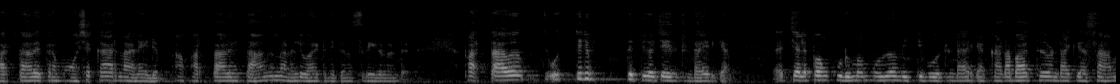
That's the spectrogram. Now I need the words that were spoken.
ഭർത്താവ് എത്ര മോശക്കാരനാണേലും ആ ഭർത്താവിനെ താങ്ങുന്ന അണലുമായിട്ട് നിൽക്കുന്ന സ്ത്രീകളുണ്ട്. ഭർത്താവ് ഒത്തിരി തെറ്റുകൾ ചെയ്തിട്ടുണ്ടായിരിക്കാം. ചിലപ്പം കുടുംബം മുഴുവൻ വിറ്റ് പോയിട്ടുണ്ടായിരിക്കാം കടബാധ്യത ഉണ്ടാക്കിയ സാം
